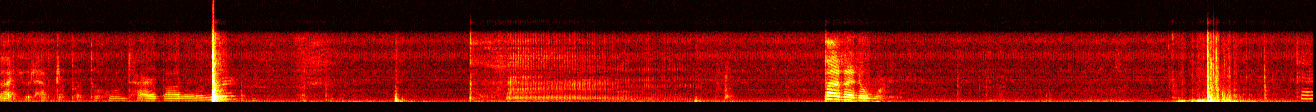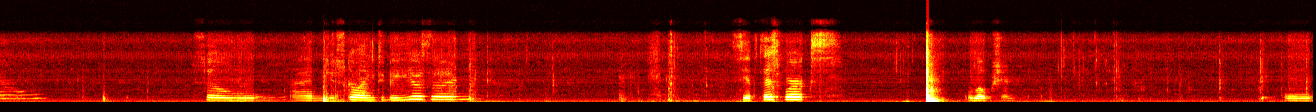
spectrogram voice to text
forgot you would have to put the whole entire bottle in there. But I don't want it. So I'm just going to be using, see if this works, lotion. Mm.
